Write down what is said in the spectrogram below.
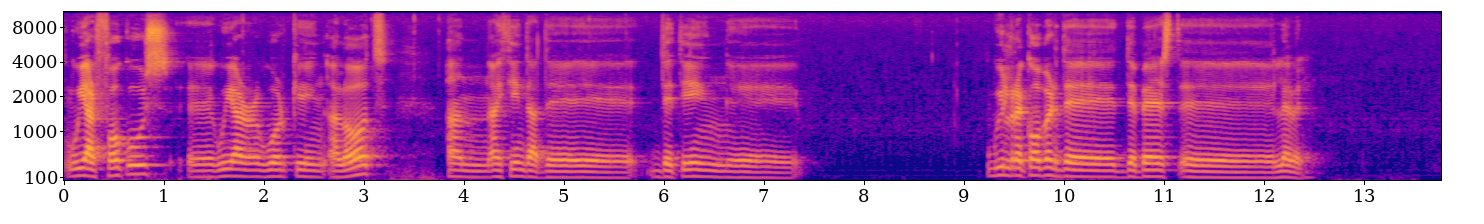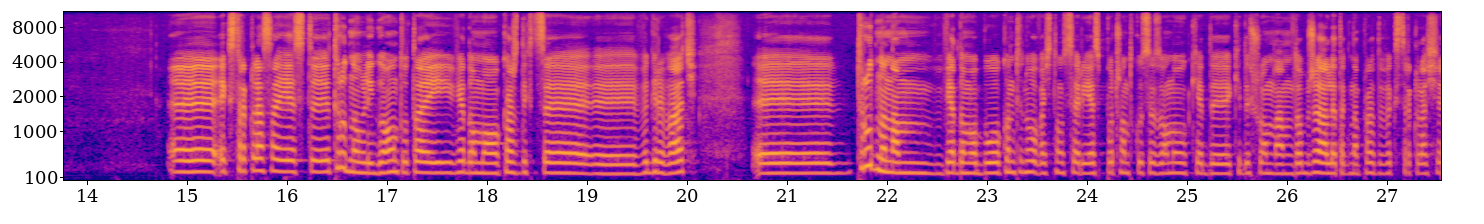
we are focused. Uh, we are working a lot, and I think that the the team uh, will recover the the best uh, level. E, Ekstraklasa jest e, trudną ligą. Tutaj wiadomo, każdy chce e, wygrywać. Trudno nam, wiadomo, było kontynuować tą serię z początku sezonu, kiedy, kiedy szło nam dobrze, ale tak naprawdę w Ekstraklasie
